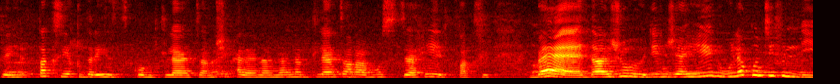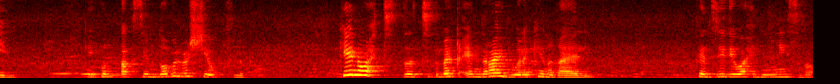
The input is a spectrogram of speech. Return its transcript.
فيه الطاكسي يقدر يهزكم بثلاثة ماشي بحال هنا. هنا بثلاثة راه مستحيل الطاكسي. بعد جهد جهيد ولا كنتي في الليل. كيكون الطاكسي مدوبل باش يوقف لك. كاين واحد التطبيق inDrive ولكن غالي. كتزيدي واحد النسبة.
